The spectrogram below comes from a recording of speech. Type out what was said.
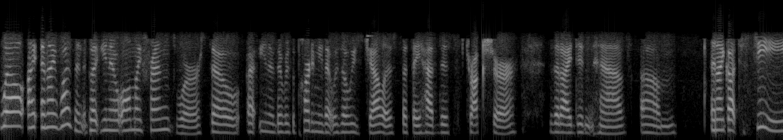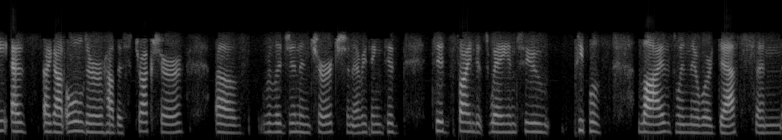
well, I and I wasn't, but you know, all my friends were. So, uh, you know, there was a part of me that was always jealous that they had this structure that I didn't have. Um, and I got to see as I got older how the structure of religion and church and everything did did find its way into people's lives when there were deaths and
